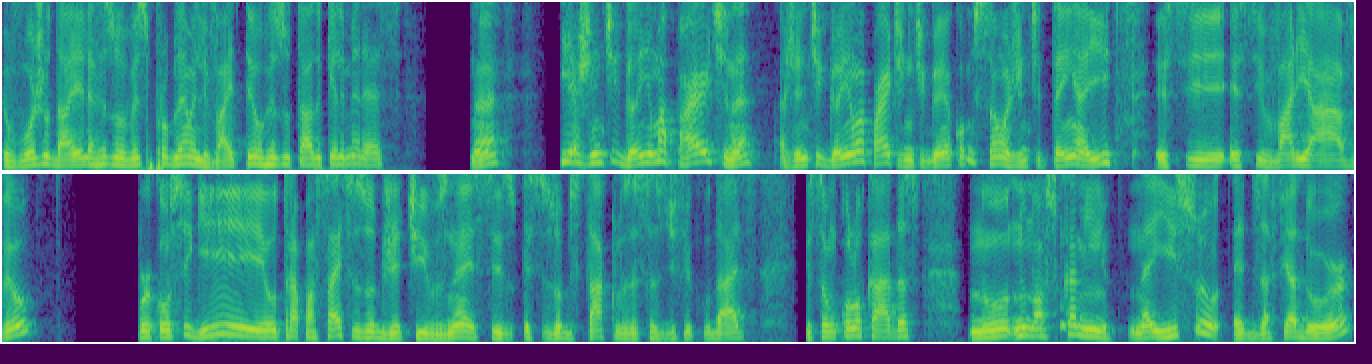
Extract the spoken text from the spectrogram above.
Eu vou ajudar ele a resolver esse problema. Ele vai ter o resultado que ele merece, né? E a gente ganha uma parte, né? A gente ganha uma parte, a gente ganha comissão, a gente tem aí esse, esse variável por conseguir ultrapassar esses objetivos, né? Esses, esses obstáculos, essas dificuldades que são colocadas no, no nosso caminho, né? Isso é desafiador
